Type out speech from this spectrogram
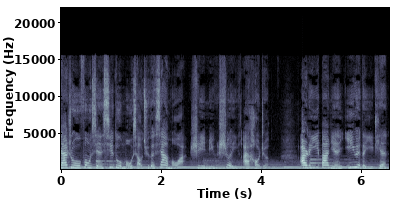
家住奉县西渡某小区的夏某啊，是一名摄影爱好者。二零一八年一月的一天，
